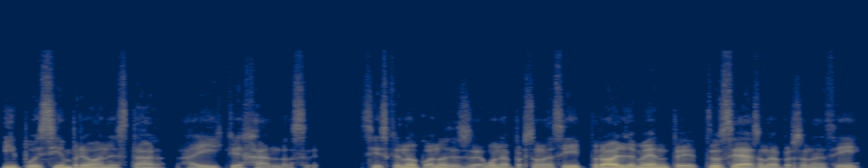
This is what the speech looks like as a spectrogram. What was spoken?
Y pues siempre van a estar ahí quejándose. Si es que no conoces a una persona así, probablemente tú seas una persona así.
